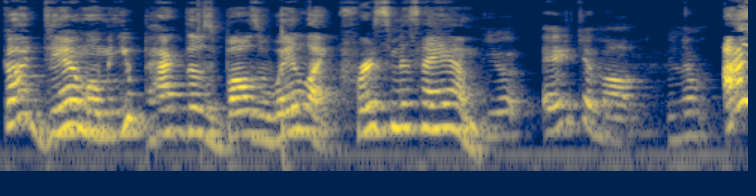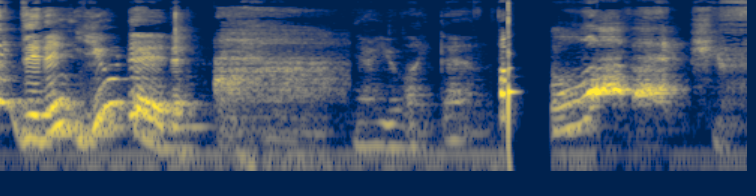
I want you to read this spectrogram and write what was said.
God damn, woman, you packed those balls away like Christmas ham. You ate them all. No. I didn't. You did. Yeah, you like that. I Love it. She f***ing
